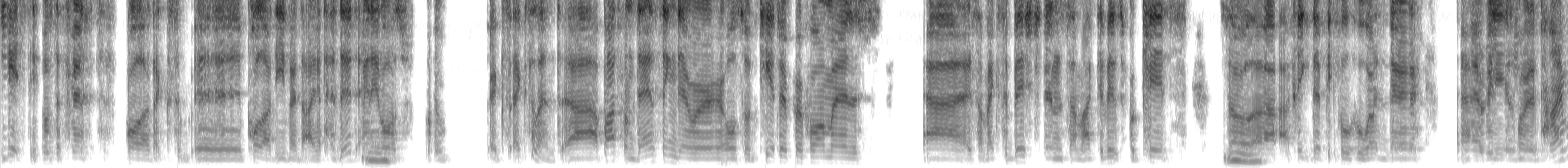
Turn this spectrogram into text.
Yes, it was the first Polart, uh, Polart event I attended, and it Mm. was uh, ex- excellent. Uh, apart from dancing, there were also theater performance, uh, some exhibitions, some activities for kids. So Mm. uh, I think the people who went there uh, really enjoyed the time.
